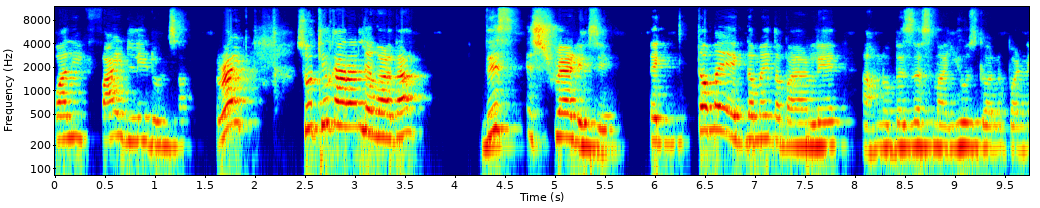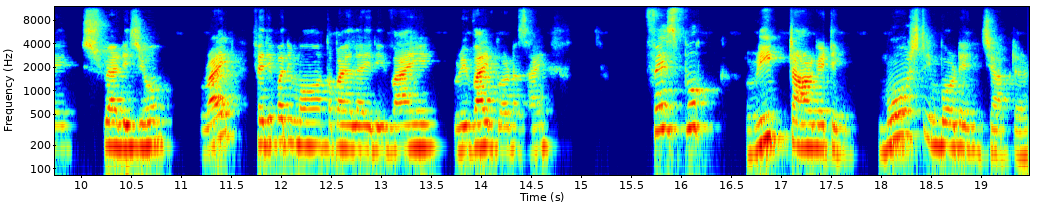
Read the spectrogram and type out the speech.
क्वालिफाइड लिड हुन्छ राइट सो त्यो कारणले गर्दा दिस स्ट्राटेजी एकदमै एकदमै तपाईँहरूले आफ्नो बिजनेसमा युज गर्नुपर्ने स्ट्राटेजी हो राइट फेरि पनि म तपाईँलाई रिभाइ रिभाइभ गर्न चाहेँ। Facebook retargeting most important chapter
